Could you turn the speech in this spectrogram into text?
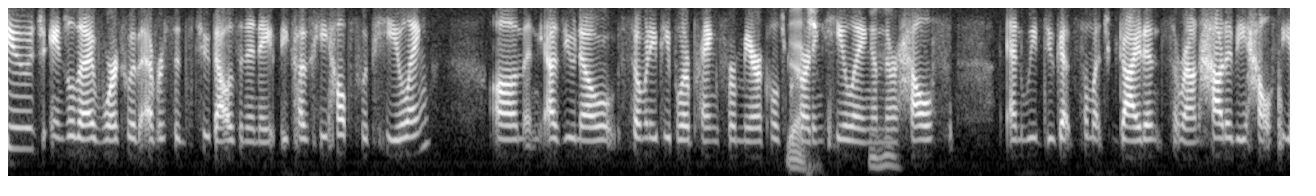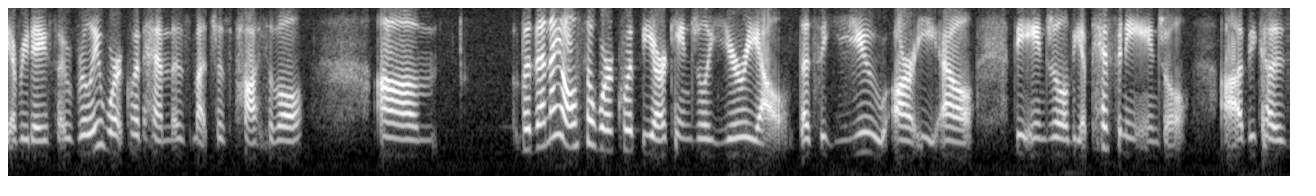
huge angel that I've worked with ever since 2008 because he helps with healing. Um, and as you know, so many people are praying for miracles Yes. regarding healing and their health. And we do get so much guidance around how to be healthy every day. So I really work with him as much as possible. Um, but then I also work with the archangel Uriel. That's a U R E L, the angel, the Epiphany angel, uh, because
